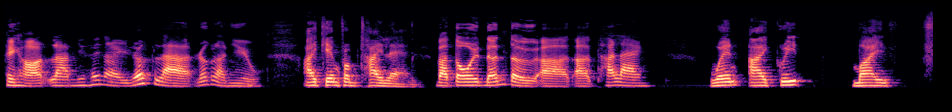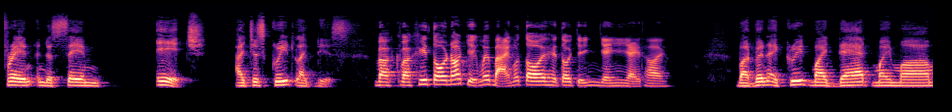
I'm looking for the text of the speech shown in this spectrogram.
thì họ làm như thế này rất là rất là nhiều. I came from Thailand. Và tôi đến từ à, à, Thái Lan. When I greet my friend in the same age, I just greet like this. Và và khi tôi nói chuyện với bạn của tôi thì tôi chỉ như vậy như vậy thôi. But when I greet my dad, my mom,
